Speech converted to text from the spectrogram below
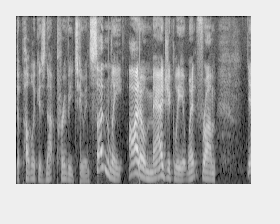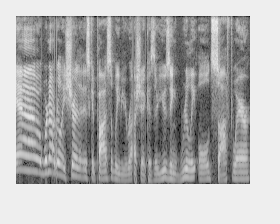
the public is not privy to. And suddenly, auto magically, it went from, yeah, we're not really sure that this could possibly be Russia because they're using really old software.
